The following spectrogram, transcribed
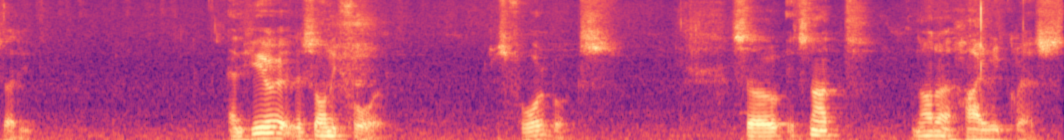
studied? And here there's only four, just four books. So it's not, not a high request.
